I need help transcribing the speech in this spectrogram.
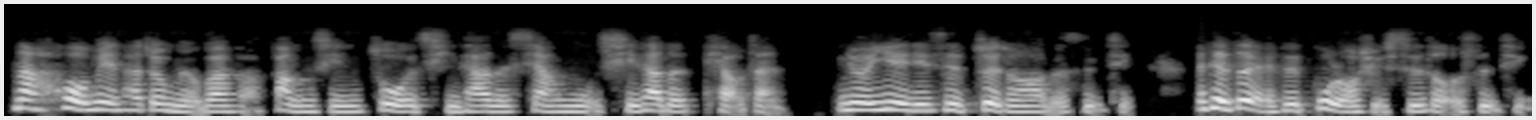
那后面他就没有办法放心做其他的项目、其他的挑战，因为业绩是最重要的事情。而且这也是不容许失手的事情，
